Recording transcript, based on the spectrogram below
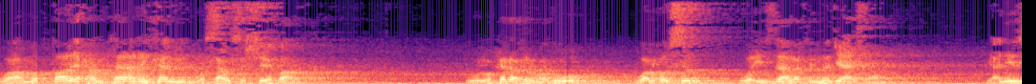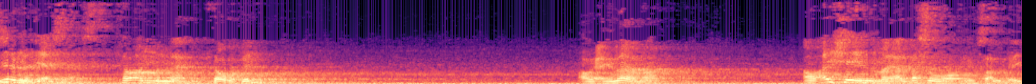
ومطرحا تاركا وساوس الشيطان. وكذا في الوضوء والغسل وإزالة النجاسة. يعني يزيل النجاسة سواء من ثوب أو عمامة أو أي شيء مما يلبسه وهو يصلي.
